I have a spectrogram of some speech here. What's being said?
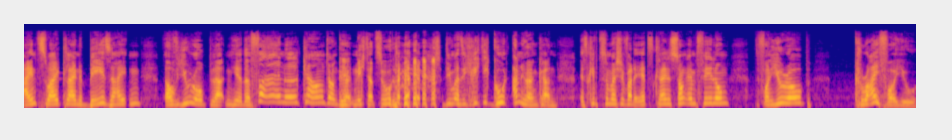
ein, zwei kleine B-Seiten auf Europe-Platten hier, The Final Countdown gehört Ja. nicht dazu, die man sich richtig gut anhören kann. Es gibt zum Beispiel, warte, jetzt kleine Songempfehlung von Europe. Cry for You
